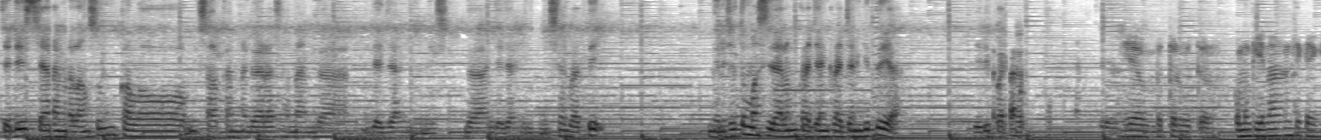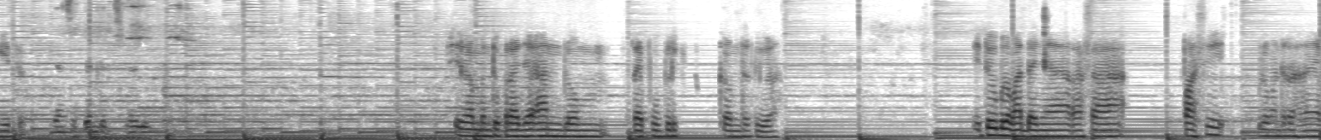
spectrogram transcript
Jadi secara nggak langsung kalau misalkan negara sana nggak menjajah Indonesia, nggak menjajah Indonesia, berarti Indonesia tuh masih dalam kerajaan-kerajaan gitu ya. Jadi pada Iya betul betul. Kemungkinan sih kayak gitu. yang sekian kecil gitu. Sih dalam bentuk kerajaan belum republik kalau menurut gua. Itu belum adanya rasa pasti belum ada rasanya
